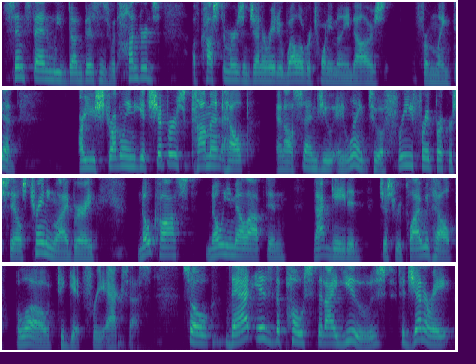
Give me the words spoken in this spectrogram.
Since then, we've done business with hundreds of customers and generated well over $20 million from LinkedIn. Are you struggling to get shippers? Comment help, and I'll send you a link to a free freight broker sales training library. No cost, no email opt in, not gated. Just reply with help below to get free access. So that is the post that I used to generate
